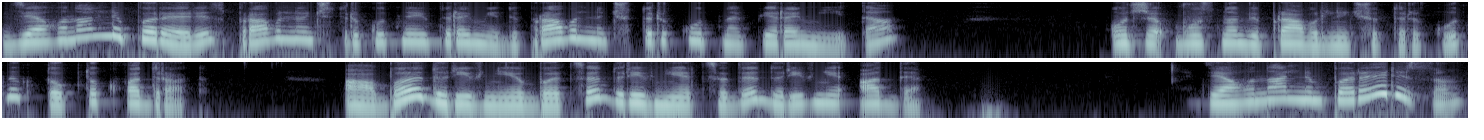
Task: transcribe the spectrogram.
Діагональний переріз правильної чотирикутної піраміди. Правильна чотирикутна піраміда, отже, в основі правильний чотирикутник, тобто квадрат. АБ дорівнює БЦ, дорівнює СД, дорівнює АД. Діагональним перерізом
